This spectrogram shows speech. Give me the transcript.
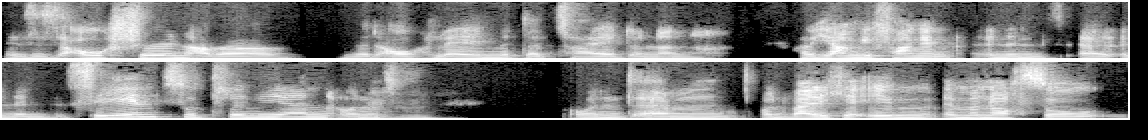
es ist auch schön, aber wird auch lame mit der Zeit. Und dann habe ich angefangen, in den, äh, in den Seen zu trainieren und mhm und, ähm, und weil ich ja eben immer noch so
